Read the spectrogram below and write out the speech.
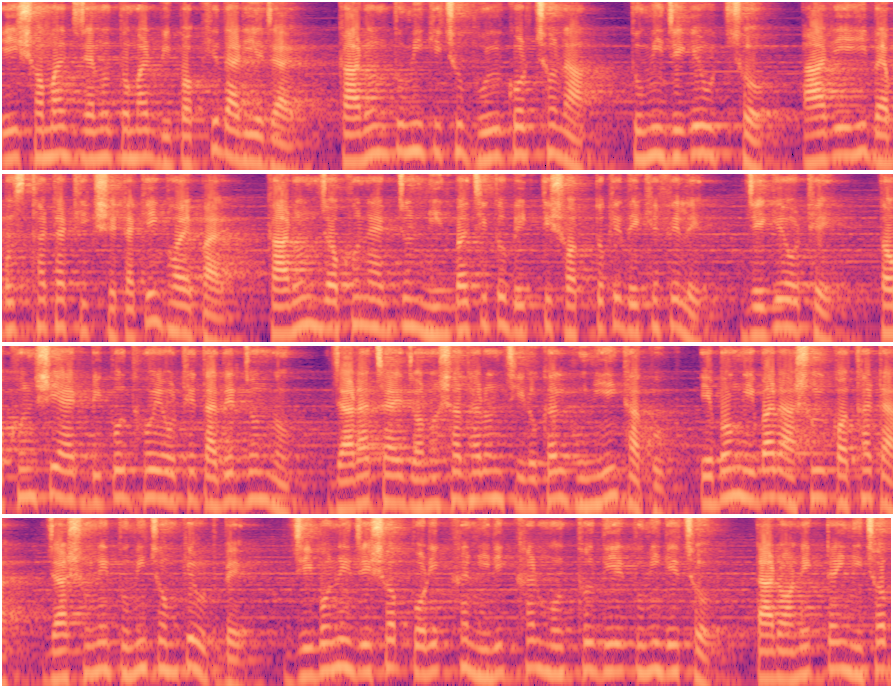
এই সমাজ যেন তোমার বিপক্ষে দাঁড়িয়ে যায়। কারণ তুমি কিছু ভুল করছ না, তুমি জেগে উঠছ, আর এই ব্যবস্থাটা ঠিক সেটাকেই ভয় পায়। কারণ যখন একজন নির্বাচিত ব্যক্তি সত্যকে দেখে ফেলে, জেগে ওঠে, তখন সে এক বিপদ হয়ে ওঠে তাদের জন্য, যারা চায় জনসাধারণ চিরকাল ঘুমিয়েই থাকুক। এবং এবার আসল কথাটা, যা শুনে তুমি চমকে উঠবে। জীবনে যেসব পরীক্ষা নিরীক্ষার মধ্য দিয়ে তুমি গেছো, তার অনেকটাই নিছক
